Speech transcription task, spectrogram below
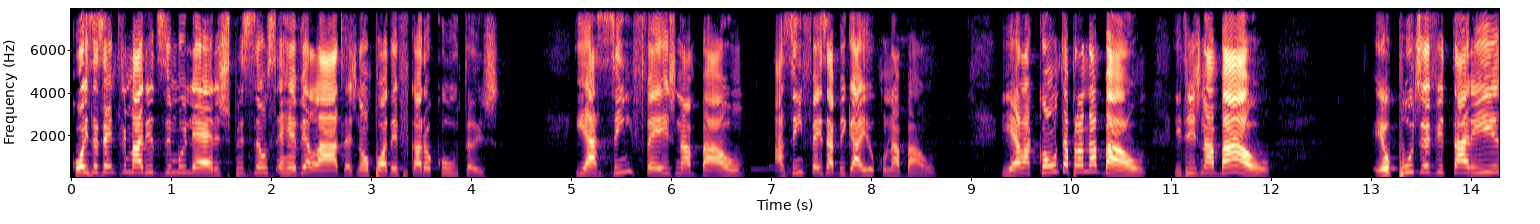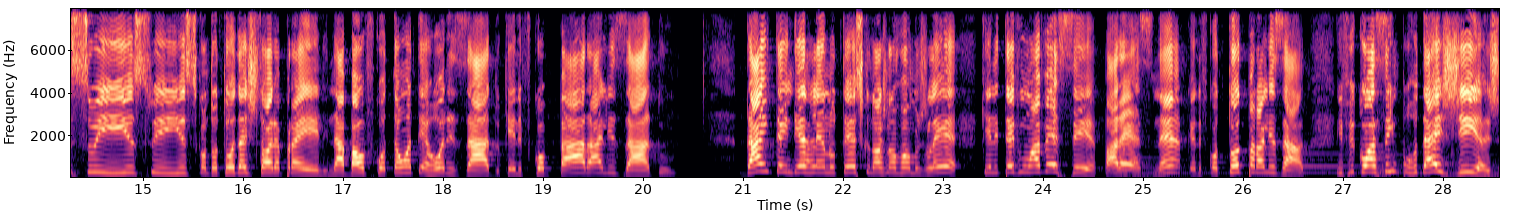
Coisas entre maridos e mulheres precisam ser reveladas, não podem ficar ocultas. E assim fez Nabal Assim fez Abigail com Nabal. E ela conta para Nabal e diz: Nabal, eu pude evitar isso e isso e isso, contou toda a história para ele. Nabal ficou tão aterrorizado que ele ficou paralisado. Dá a entender, lendo o texto que nós não vamos ler, que ele teve um AVC, parece, né? Porque ele ficou todo paralisado. E ficou assim por dez dias.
